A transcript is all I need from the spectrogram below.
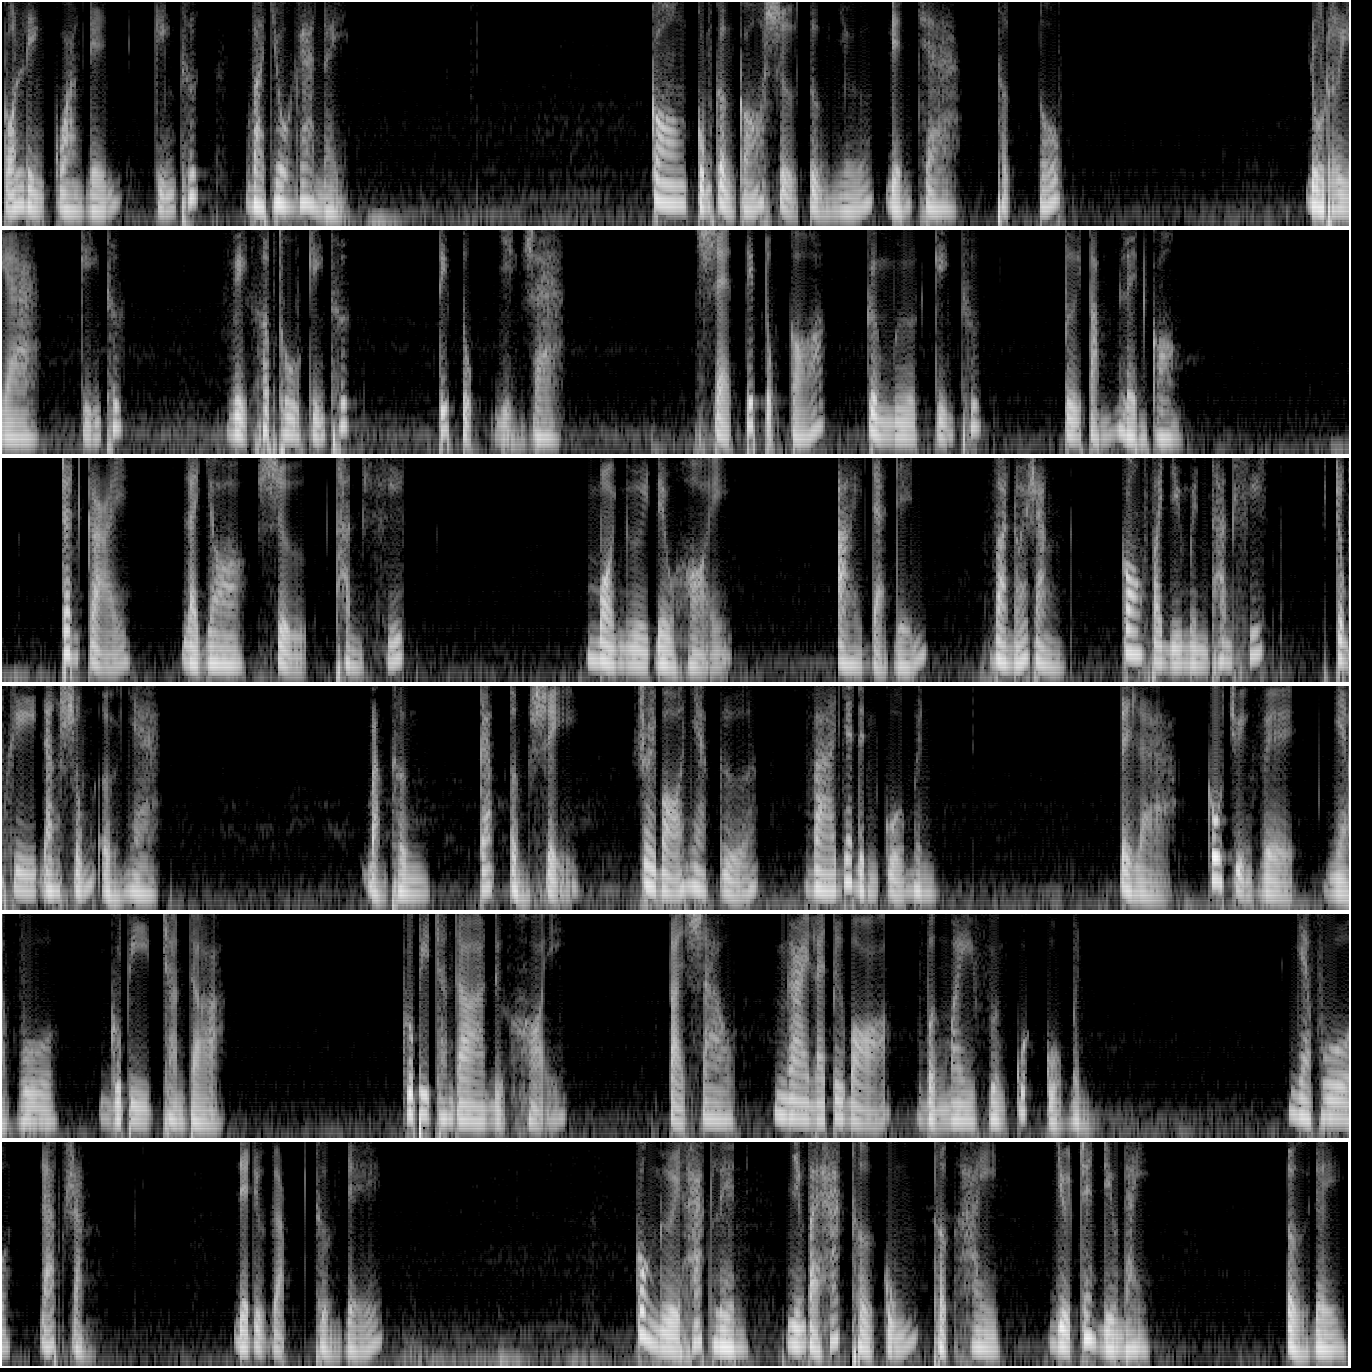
có liên quan đến kiến thức và yoga này. Con cũng cần có sự tưởng nhớ đến cha thật tốt. Duriya, kiến thức, việc hấp thu kiến thức tiếp tục diễn ra sẽ tiếp tục có cơn mưa kiến thức tưới tắm lên con. Tranh cãi là do sự thanh khiết. Mọi người đều hỏi, ai đã đến và nói rằng, con phải giữ mình thanh khiết trong khi đang sống ở nhà. Bản thân, các ẩn sĩ, rời bỏ nhà cửa và gia đình của mình đây là câu chuyện về nhà vua Gopi Chanda. Gopi được hỏi, tại sao ngài lại từ bỏ vận may vương quốc của mình. Nhà vua đáp rằng, để được gặp thượng đế con người hát lên những bài hát thờ cúng thật hay dựa trên điều này ở đây,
